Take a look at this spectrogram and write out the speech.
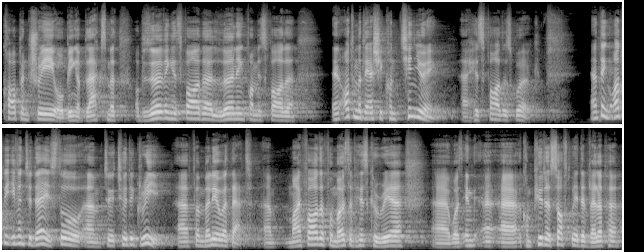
carpentry or being a blacksmith, observing his father, learning from his father, and ultimately actually continuing uh, his father's work. And I think, aren't we even today still, um, to, to a degree, uh, familiar with that? Um, my father, for most of his career, uh, was in, uh, a computer software developer.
